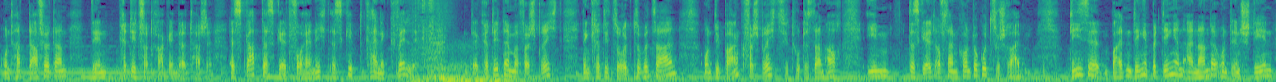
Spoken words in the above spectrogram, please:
und hat dafür dann den Kreditvertrag in der Tasche. Es gab das Geld vorher nicht, es gibt keine Quelle. Der Kreditnehmer verspricht, den Kredit zurückzubezahlen und die Bank verspricht, sie tut es dann auch, ihm das Geld auf sein Konto gut zu schreiben. Diese beiden Dinge bedingen einander und entstehen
